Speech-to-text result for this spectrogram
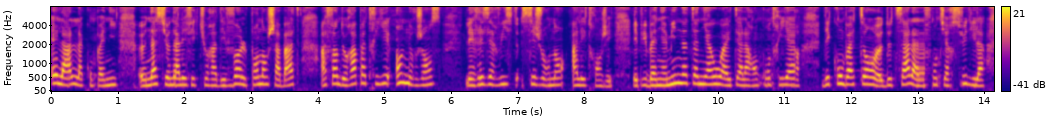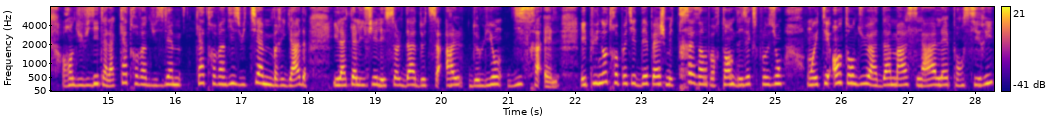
El Al, la compagnie euh, nationale, effectuera des vols pendant Shabbat afin de rapatrier en urgence les réservistes séjournant à l'étranger. Et puis, Benjamin Netanyahu a été à la rencontre hier des combattants de Tzal à la frontière sud. Il a rendu visite à la 98e, 98e brigade. Il a qualifié les soldats de Tsahal de Lyon d'Israël. Et puis une autre petite dépêche, mais très importante, des explosions ont été entendues à Damas et à Alep en Syrie.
